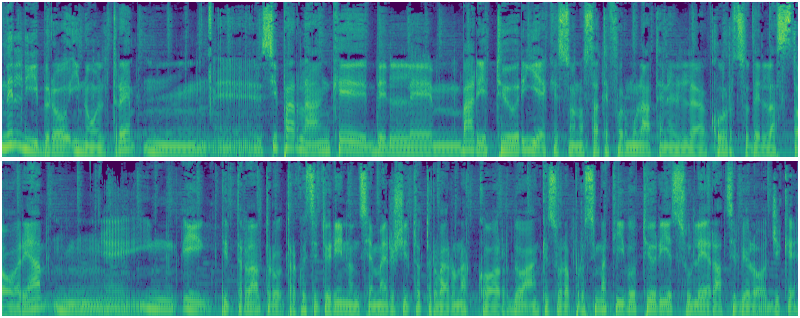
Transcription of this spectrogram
Nel libro, inoltre, mh, eh, si parla anche delle mh, varie teorie che sono state formulate nel corso della storia mh, eh, in- e che tra l'altro tra queste teorie non si è mai riuscito a trovare un accordo, anche solo approssimativo, teorie sulle razze biologiche.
